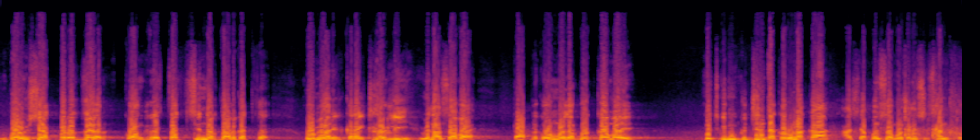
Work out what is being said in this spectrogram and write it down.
भविष्यात परत जर काँग्रेसचाच सिन्नर तालुक्यात उमेदवारी करायची ठरली विधानसभा तर आपल्याकडे उमेदवार भक्कम आहे याची तुम्ही चिंता करू नका असे आपण समोर सांगतो.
